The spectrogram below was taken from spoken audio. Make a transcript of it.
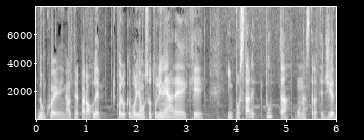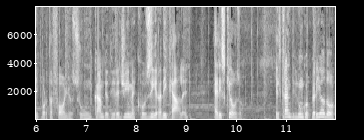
Dunque, in altre parole, quello che vogliamo sottolineare è che impostare tutta una strategia di portafoglio su un cambio di regime così radicale è rischioso. Il trend di lungo periodo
